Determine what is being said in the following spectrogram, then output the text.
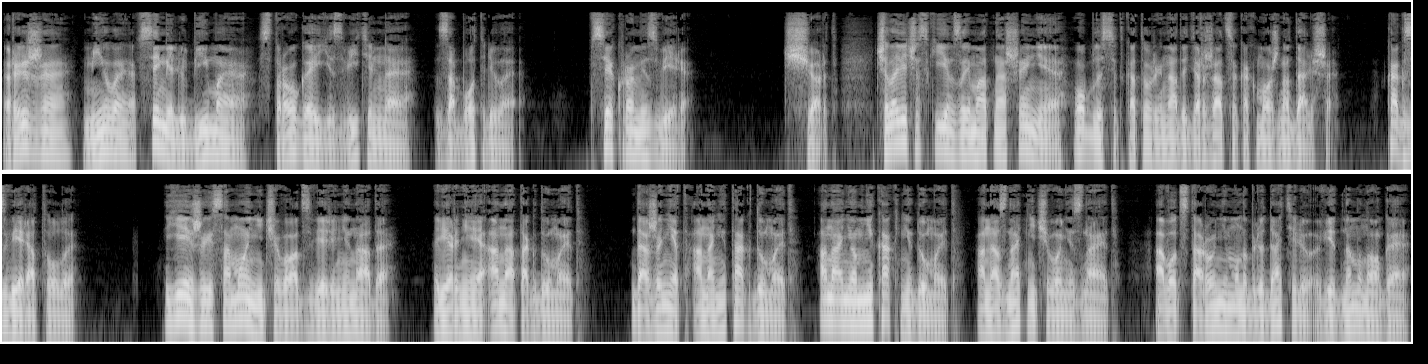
Рыжая, милая, всеми любимая, строгая, язвительная, заботливая. Все, кроме зверя. Черт. Человеческие взаимоотношения — область, от которой надо держаться как можно дальше. Как зверь от улы. Ей же и самой ничего от зверя не надо. Вернее, она так думает. Даже нет, она не так думает. Она о нем никак не думает. Она знать ничего не знает. А вот стороннему наблюдателю видно многое.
